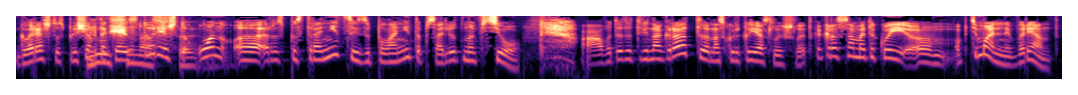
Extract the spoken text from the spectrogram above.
говорят, что с плющом плющ такая история, нас... что э, он распространится и заполонит абсолютно все. А вот этот виноград, насколько насколько я слышала. Это как раз самый такой э, оптимальный вариант.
